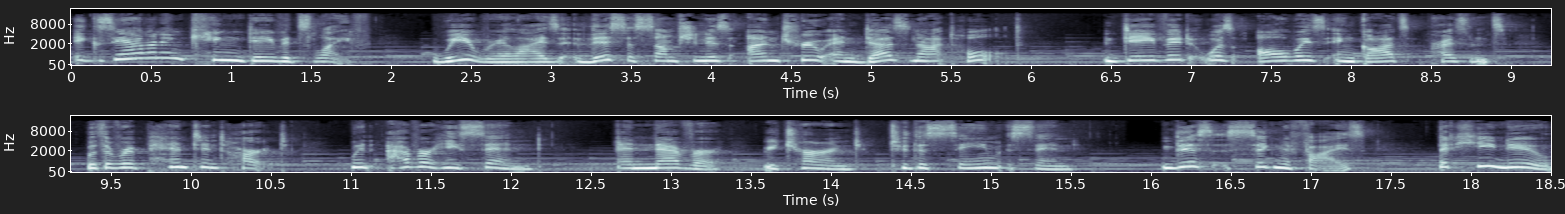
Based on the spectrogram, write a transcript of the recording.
examining King David's life, we realize this assumption is untrue and does not hold. David was always in God's presence with a repentant heart whenever he sinned and never returned to the same sin. This signifies that he knew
